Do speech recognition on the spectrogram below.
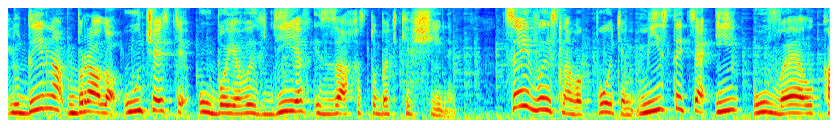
людина брала участь у бойових діях із захисту батьківщини. Цей висновок потім міститься і у ВЛК.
